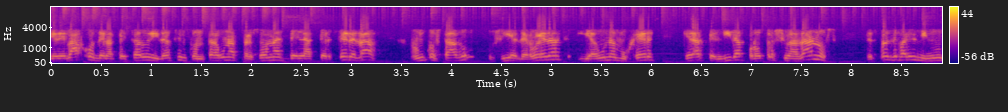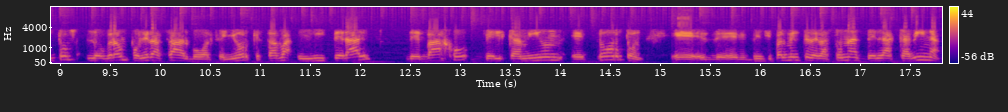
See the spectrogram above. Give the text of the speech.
que debajo de la pesada unidad se encontraba una persona de la tercera edad, a un costado su silla de ruedas y a una mujer que era atendida por otros ciudadanos. Después de varios minutos lograron poner a salvo al señor que estaba literal debajo del camión eh, Torton, eh, de, principalmente de la zona de la cabina.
